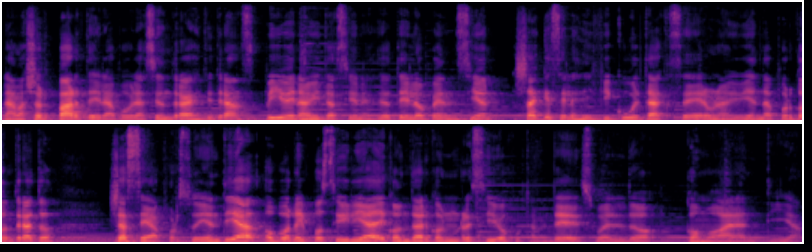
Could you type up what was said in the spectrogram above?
La mayor parte de la población travesti trans vive en habitaciones de hotel o pensión, ya que se les dificulta acceder a una vivienda por contrato, ya sea por su identidad o por la imposibilidad de contar con un recibo justamente de sueldo como garantía.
